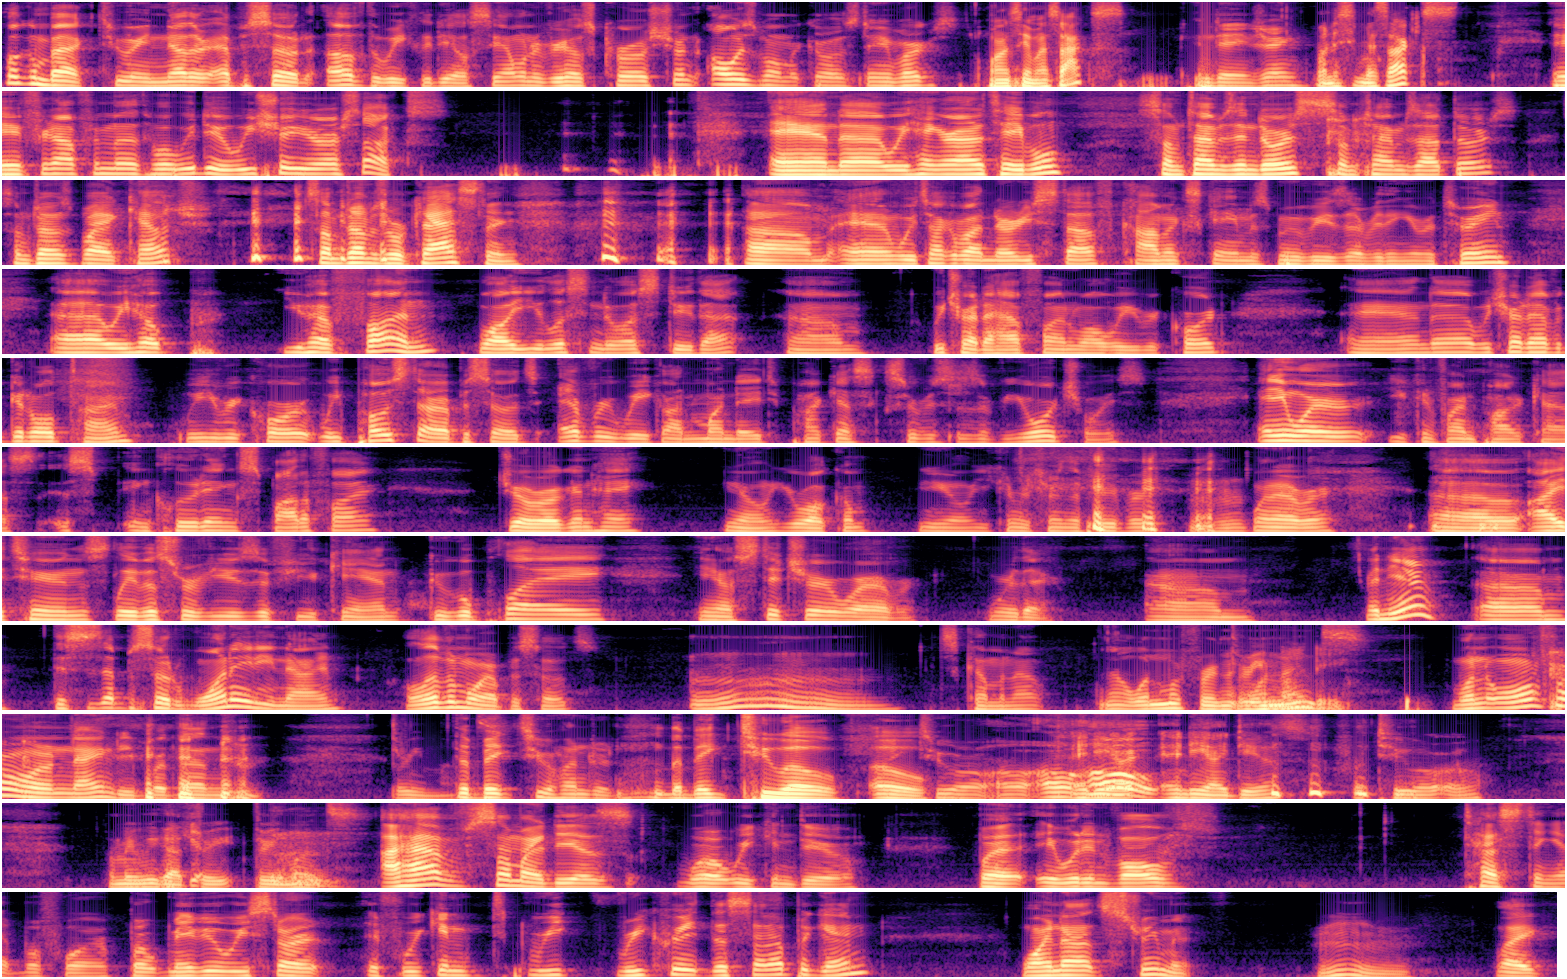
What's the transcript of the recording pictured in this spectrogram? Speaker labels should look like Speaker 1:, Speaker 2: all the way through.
Speaker 1: Welcome back to another episode of the Weekly DLC. I'm one of your hosts, Kuro Stern, always one of my co-hosts, Danny Vargas
Speaker 2: Want to see my socks?
Speaker 1: and Danny Jang.
Speaker 3: Want to see my socks?
Speaker 1: And if you're not familiar with what we do, we show you our socks. and uh, we hang around a table, sometimes indoors, sometimes outdoors, sometimes by a couch, sometimes we're casting. Um, and we talk about nerdy stuff, comics, games, movies, everything in between. Uh, we hope you have fun while you listen to us do that. Um, we try to have fun while we record, and uh, we try to have a good old time. We record, we post our episodes every week on Monday to podcasting services of your choice anywhere you can find podcasts, including Spotify, Joe Rogan. Hey, you know you're welcome. You know you can return the favor whenever. Uh, iTunes, leave us reviews if you can. Google Play, you know Stitcher, wherever we're there. Um, and yeah, um, this is episode 189. 11 more episodes.
Speaker 3: Mm.
Speaker 1: It's coming up.
Speaker 2: No, one more for
Speaker 3: Three
Speaker 2: 190.
Speaker 3: months.
Speaker 1: One, one for 190, but then
Speaker 3: Three months.
Speaker 1: the big 200.
Speaker 2: The big 200.
Speaker 1: Two, oh, oh, oh,
Speaker 3: Any,
Speaker 1: oh.
Speaker 3: any ideas for two oh oh? I mean, we got three three months.
Speaker 1: I have some ideas what we can do, but it would involve testing it before. But maybe we start if we can re- recreate this setup again. Why not stream it?
Speaker 3: Mm.
Speaker 1: Like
